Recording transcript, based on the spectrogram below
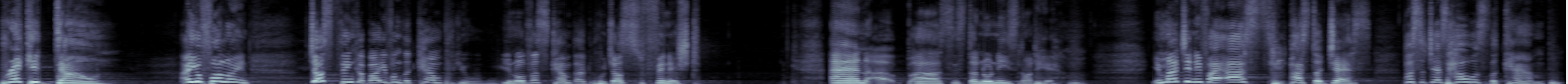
break it down. Are you following? Just think about even the camp, you, you know, this camp that we just finished. And uh, uh, Sister Noni is not here. Imagine if I asked Pastor Jess, Pastor Jess, how was the camp?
